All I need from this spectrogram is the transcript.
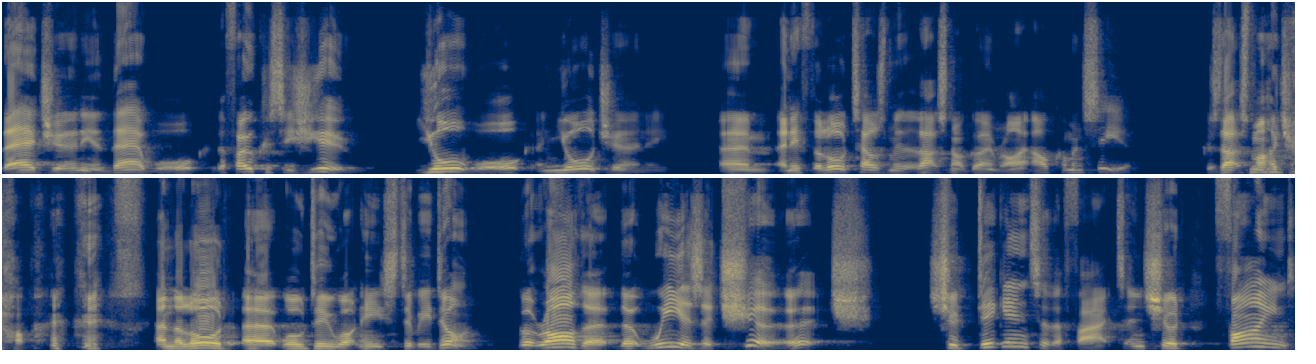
their journey and their walk. The focus is you, your walk and your journey. Um, and if the Lord tells me that that's not going right, I'll come and see you because that's my job. and the Lord uh, will do what needs to be done but rather that we as a church should dig into the fact and should find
